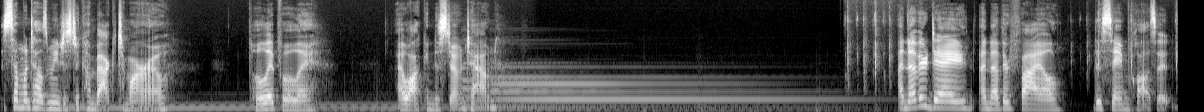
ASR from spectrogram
Someone tells me just to come back tomorrow. Pole pole. I walk into Stone Town. Another day, another file, the same closet.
